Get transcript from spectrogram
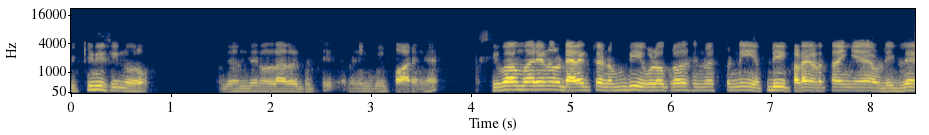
பிக்கினி சீன் வரும். அது வந்து நல்லா இருந்துச்சு. அதை நீங்க போய் பாருங்க. சிவா மாதிரியான ஒரு டைரக்டரை நம்பி இவ்வளவு க்ரோஸ் இன்வெஸ்ட் பண்ணி எப்படி படம் நடத்தாங்க அப்படின்னு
